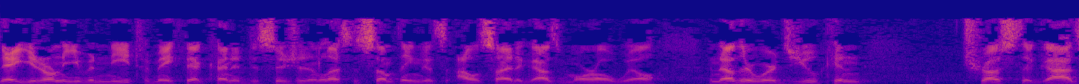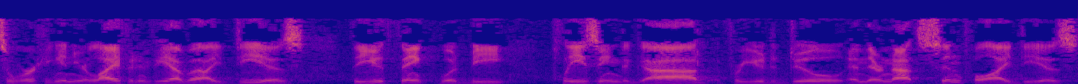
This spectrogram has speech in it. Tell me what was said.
that you don't even need to make that kind of decision unless it's something that's outside of God's moral will. In other words, you can trust that God's working in your life, and if you have ideas that you think would be pleasing to God for you to do, and they're not sinful ideas,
